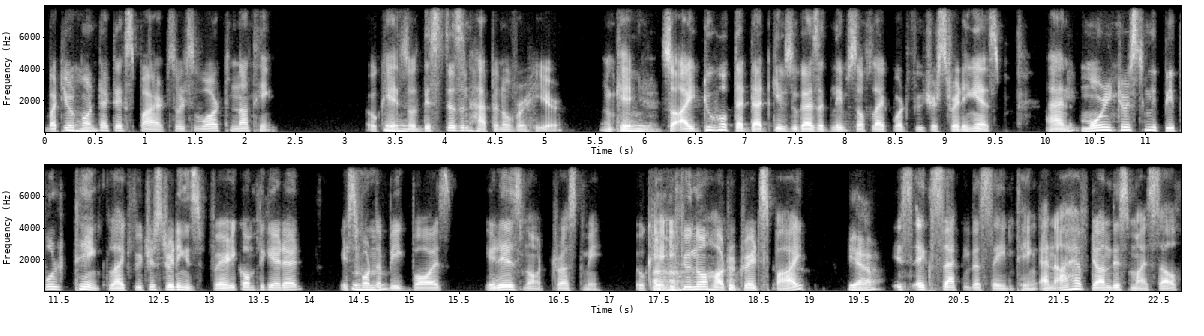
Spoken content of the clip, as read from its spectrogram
but your Mm-hmm. contract expired, so it's worth nothing. Okay, so Mm-hmm. this doesn't happen over here. Okay, Mm-hmm. so I do hope that that gives you guys a glimpse of like what futures trading is. And more interestingly, people think like futures trading is very complicated. It's for the Mm-hmm. big boys. It is not, trust me. Okay, if Uh-huh. you know how to trade SPY, Yeah. it's exactly the same thing. And I have done this myself.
